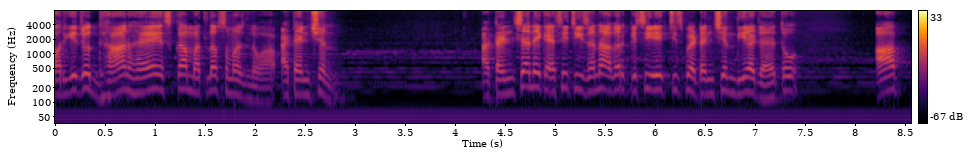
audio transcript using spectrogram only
और ये जो ध्यान है, इसका मतलब समझ लो आप अटेंशन अटेंशन एक ऐसी चीज़ है ना, अगर किसी एक चीज़ पे अटेंशन दिया जाए तो आप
